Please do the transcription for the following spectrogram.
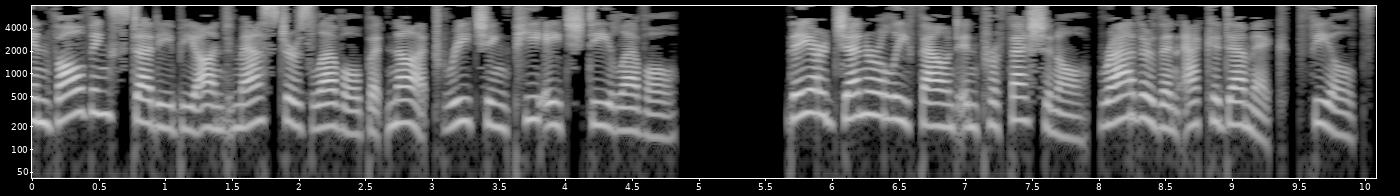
involving study beyond master's level but not reaching PhD level. They are generally found in professional, rather than academic, fields.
